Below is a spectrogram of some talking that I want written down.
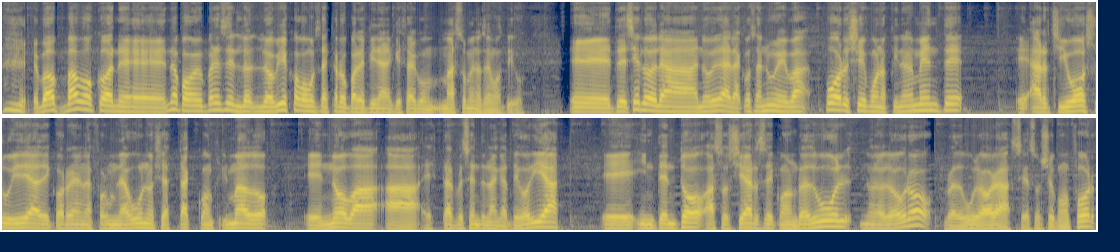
bueno. Va- vamos con. eh, no, porque me parece lo, lo viejo vamos a dejarlo para el final, que es algo más o menos emotivo. Eh, te decía lo de la novedad, la cosa nueva. Porsche, bueno, finalmente eh, archivó su idea de correr en la Fórmula 1, ya está confirmado. eh, no va a estar presente en la categoría. Eh, intentó asociarse con Red Bull, no lo logró. Red Bull ahora se asoció con Ford.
